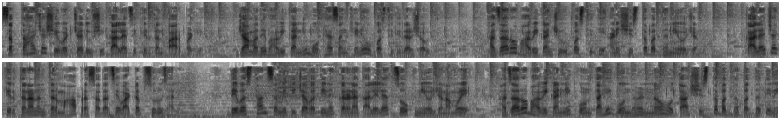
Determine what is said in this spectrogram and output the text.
सप्ताहाच्या शेवटच्या दिवशी काल्याचे कीर्तन पार पडले ज्यामध्ये भाविकांनी मोठ्या संख्येने उपस्थिती दर्शवली. हजारो भाविकांची उपस्थिती आणि शिस्तबद्ध नियोजन काल्याच्या कीर्तनानंतर महाप्रसादाचे वाटप सुरू झाले. देवस्थान समितीच्या वतीने करण्यात आलेल्या चोख नियोजनामुळे हजारो भाविकांनी कोणताही गोंधळ न होता शिस्तबद्ध पद्धतीने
